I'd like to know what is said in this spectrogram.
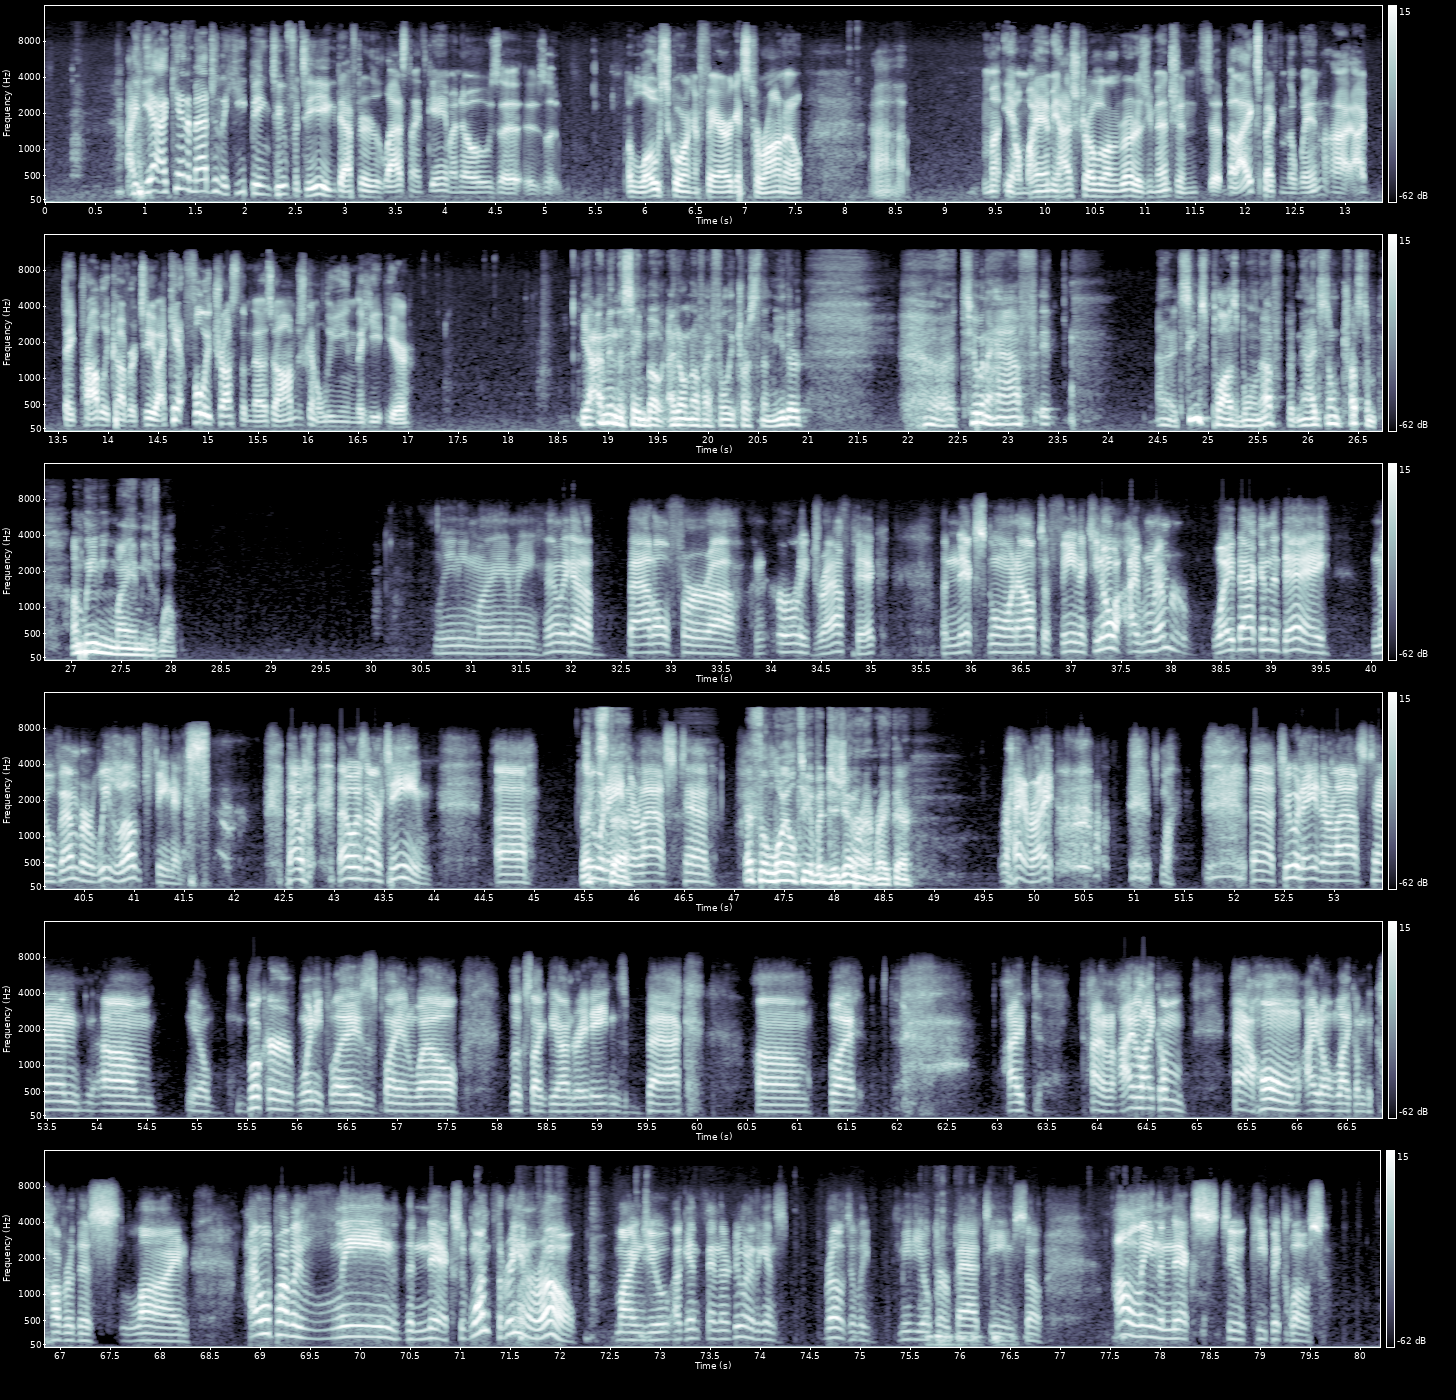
I yeah, I can't imagine the Heat being too fatigued after last night's game. I know it was a, it was a, a low scoring affair against Toronto. Uh, you know, Miami has struggled on the road as you mentioned, but I expect them to win. I, I they probably cover too. I can't fully trust them though, so I'm just going to lean the Heat here. Yeah, I'm in the same boat. I don't know if I fully trust them either. Uh, two and a half. It, I don't know, it seems plausible enough, but I just don't trust them. I'm leaning Miami as well. Leaning Miami. Then we got a battle for uh, an early draft pick. The Knicks going out to Phoenix. You know, I remember way back in the day, November, we loved Phoenix. that was that was our team. Uh, two and eight in their last ten. That's the loyalty of a degenerate right there. Right, right. it's my uh, two and eight in their last ten. Um, you know, Booker when he plays is playing well. Looks like DeAndre Ayton's back, um, but I, I don't know. I like them at home. I don't like them to cover this line. I will probably lean the Knicks. Who've won three in a row, mind you, against, and they're doing it against relatively mediocre, bad teams. So I'll lean the Knicks to keep it close.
